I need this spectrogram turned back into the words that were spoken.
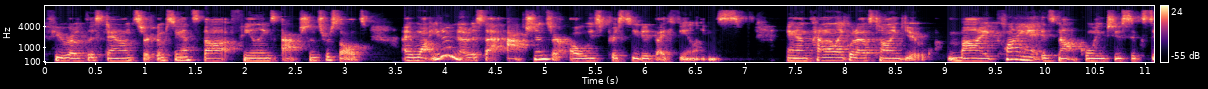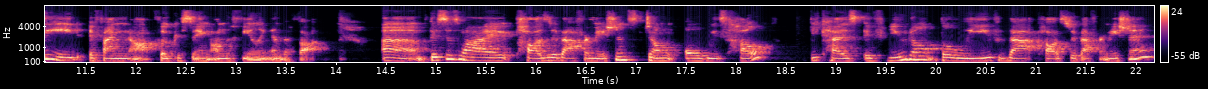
if you wrote this down circumstance, thought, feelings, actions, results. I want you to notice that actions are always preceded by feelings. And kind of like what I was telling you, my client is not going to succeed if I'm not focusing on the feeling and the thought. Um, this is why positive affirmations don't always help because if you don't believe that positive affirmation,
